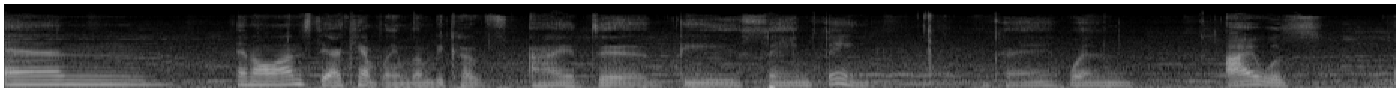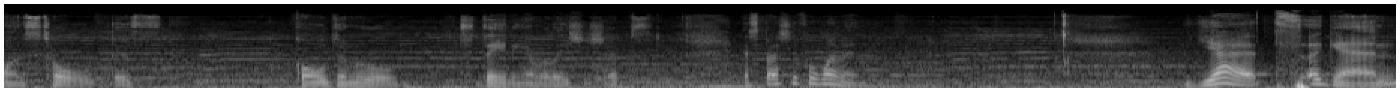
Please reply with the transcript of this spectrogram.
And in all honesty, I can't blame them because I did the same thing. Okay? When I was once told this golden rule to dating and relationships, especially for women. Yet, again,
